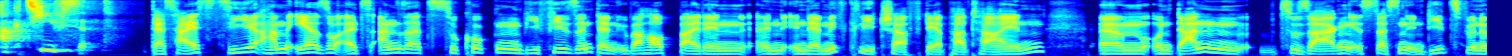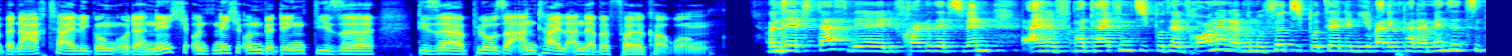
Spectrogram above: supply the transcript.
aktiv sind. Das heißt, Sie haben eher so als Ansatz zu gucken, wie viel sind denn überhaupt bei den in, in der Mitgliedschaft der Parteien ähm, und dann zu sagen, ist das ein Indiz für eine Benachteiligung oder nicht und nicht unbedingt diese, dieser bloße Anteil an der Bevölkerung. Und selbst das wäre ja die Frage, selbst wenn eine Partei 50 Prozent Frauen hat, aber nur 40 Prozent im jeweiligen Parlament sitzen,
